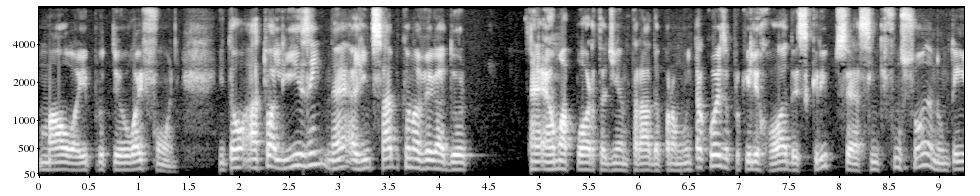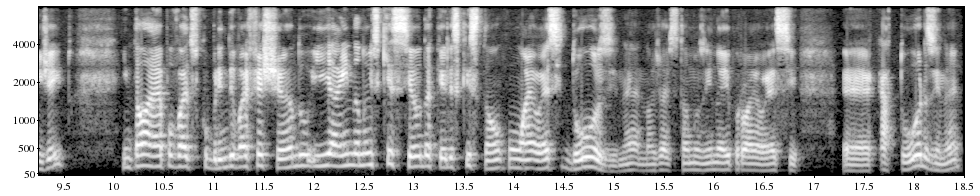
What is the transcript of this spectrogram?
mal aí para o teu iPhone. Então atualizem, né? A gente sabe que o navegador é, é uma porta de entrada para muita coisa, porque ele roda scripts, é assim que funciona, não tem jeito. Então a Apple vai descobrindo e vai fechando e ainda não esqueceu daqueles que estão com o iOS 12, né? Nós já estamos indo aí para o iOS é, 14, né?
